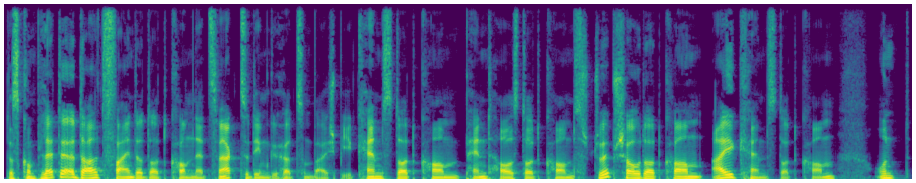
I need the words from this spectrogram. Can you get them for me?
Das komplette AdultFinder.com Netzwerk, zu dem gehört zum Beispiel Camps.com, Penthouse.com, Stripshow.com, iCamps.com und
